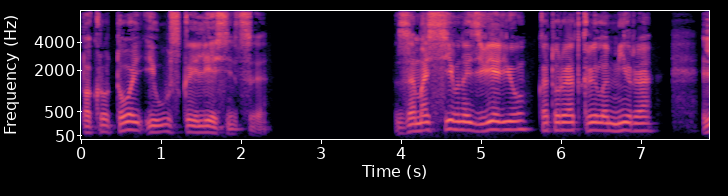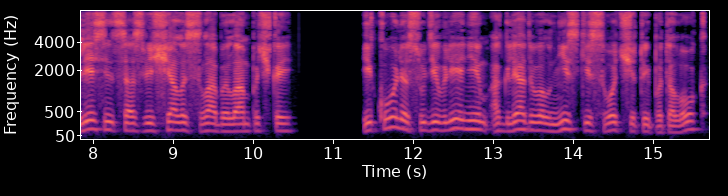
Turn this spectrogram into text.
по крутой и узкой лестнице. За массивной дверью, которую открыла Мира, Лестница освещалась слабой лампочкой, и Коля с удивлением оглядывал низкий сводчатый потолок,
